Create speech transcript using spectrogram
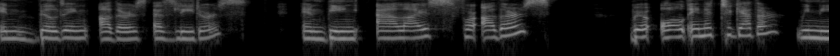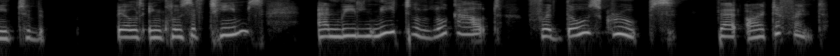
in building others as leaders and being allies for others. We're all in it together. We need to build inclusive teams and we need to look out for those groups that are different.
